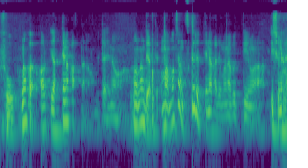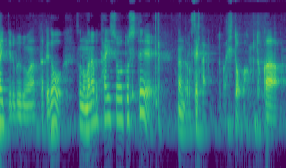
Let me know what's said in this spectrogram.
そうなんかあやってなかったなみたいなあなんでやってまあもちろん作るって中で学ぶっていうのは一緒に入ってる部分はあったけどその学ぶ対象としてなんだろう世界とか人とか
